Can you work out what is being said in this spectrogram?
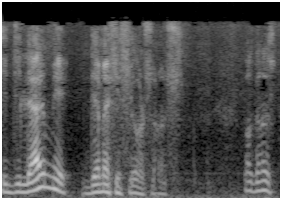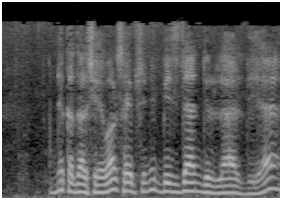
idiler mi demek istiyorsunuz? Bakınız ne kadar şey varsa hepsini bizdendirler diye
